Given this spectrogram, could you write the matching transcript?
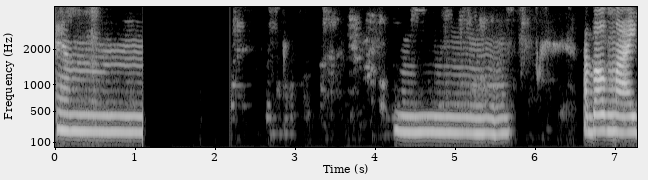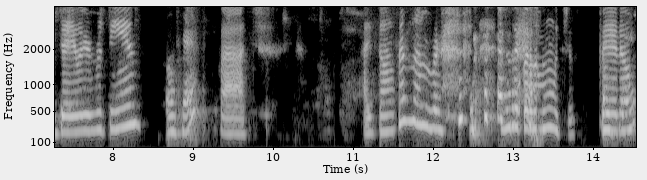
Em, mm, about my daily routine, Ok. but I don't remember. no recuerdo mucho, pero ok.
